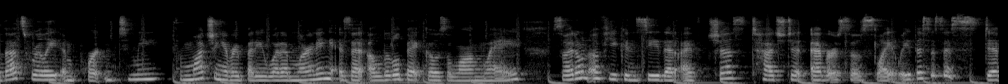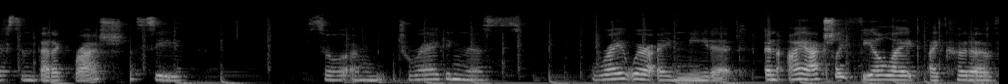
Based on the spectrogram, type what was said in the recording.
that's really important to me. From watching everybody, what I'm learning is that a little bit goes a long way. So I don't know if you can see that I've just touched it ever so slightly. This is a stiff synthetic brush. Let's see. So I'm dragging this right where I need it. And I actually feel like I could have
